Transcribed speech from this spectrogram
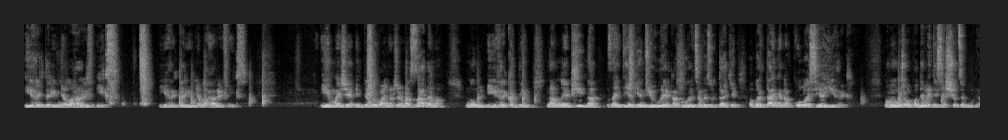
y дорівнює логарифм x, y дорівнює логарифм x. І межі інтегрування вже у нас задано 0 і y1. Нам необхідно знайти об'єм фігури, яка утвориться в результаті обертання навколо осі y. Ну, ми можемо подивитися, що це буде.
